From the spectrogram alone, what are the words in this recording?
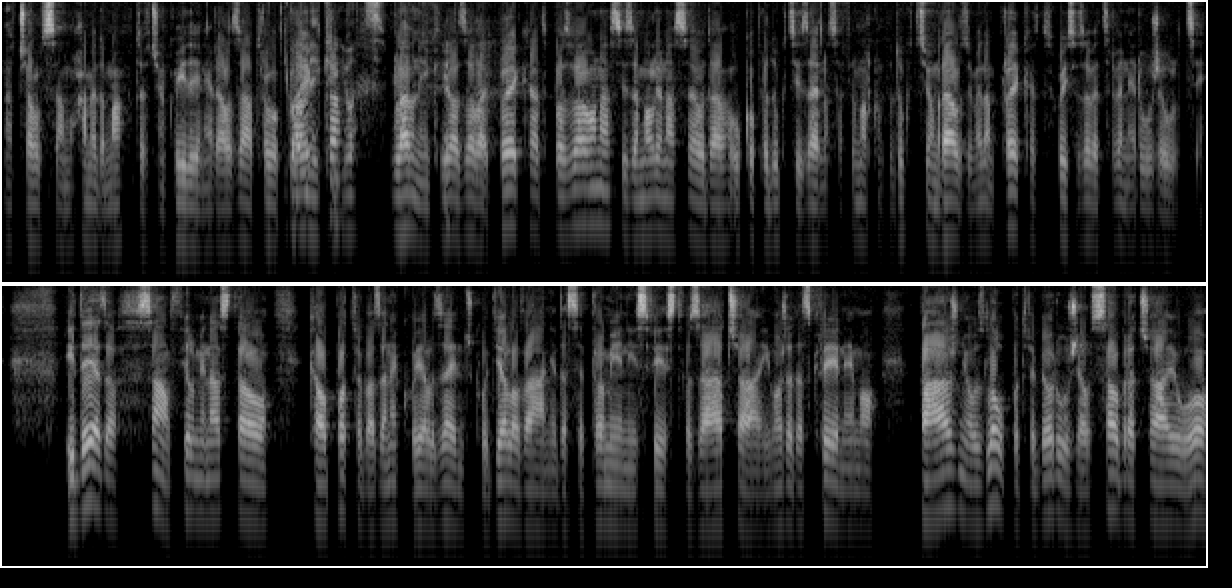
na čelu sa Mohamedom Mahmutovićem koji ide i realizator ovog projekta. Glavni krivac. Glavni krivac za ovaj projekat. Pozvao nas i zamolio nas evo da u koprodukciji zajedno sa filmarkom produkcijom realizujemo jedan projekat koji se zove Crvene ruže ulice. Ideja za sam film je nastao kao potreba za neko jel, zajedničko djelovanje, da se promijeni svijest vozača i možda da skrenemo pažnju o zloupotrebe oružja u saobraćaju, o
